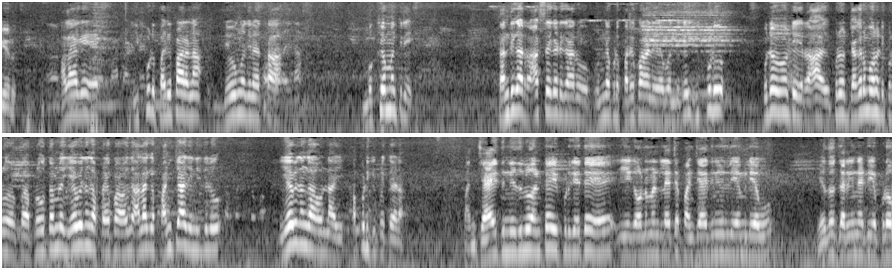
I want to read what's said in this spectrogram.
పేరు. అలాగే ఇప్పుడు పరిపాలన దివంగత నేత ముఖ్యమంత్రి తండ్రి గారు రాజశేఖర్ గారు ఉన్నప్పుడు పరిపాలన ఏముంది ఇప్పుడు ఉన్నటువంటి రా ఇప్పుడు జగన్మోహన్ రెడ్డి ప్రభుత్వంలో ఏ విధంగా పరిపాలన ఉంది అలాగే పంచాయతీ నిధులు ఏ విధంగా ఉన్నాయి అప్పటికి ఇప్పుడు తేడా? పంచాయతీ నిధులు అంటే ఇప్పటికైతే ఈ గవర్నమెంట్లో అయితే పంచాయతీ నిధులు ఏమి లేవు. ఏదో జరిగినట్టు ఎప్పుడో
